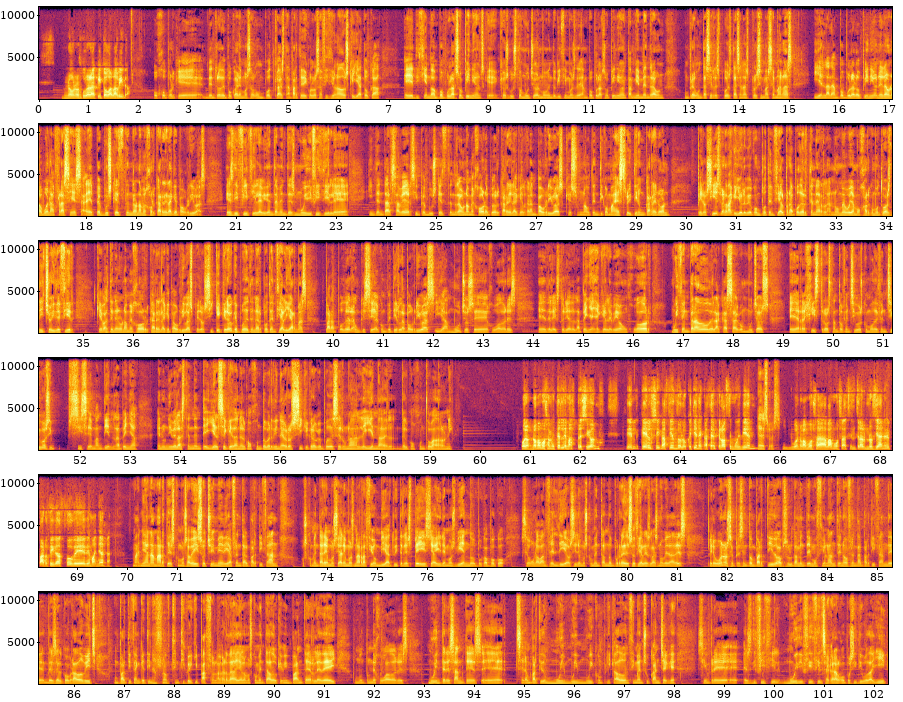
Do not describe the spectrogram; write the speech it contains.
no nos durará aquí toda la vida. Ojo, porque dentro de poco haremos algún podcast, aparte de con los aficionados, que ya toca eh, diciendo Unpopular Opinions, que, que, os gustó mucho el momento que hicimos de Unpopular Opinion. También vendrá un, un preguntas y respuestas en las próximas semanas. Y en la de Unpopular Opinion era una buena frase esa, ¿eh? Pep Busquets tendrá una mejor carrera que Pau Rivas. Es difícil, evidentemente es muy difícil eh, intentar saber si Pep Busquets tendrá una mejor o peor carrera que el gran Pau Rivas, que es un auténtico maestro y tiene un carrerón, pero sí es verdad que yo le veo con potencial para poder tenerla. No me voy a mojar como tú has dicho y decir que va a tener una mejor carrera que Pau Rivas, pero sí que creo que puede tener potencial y armas para poder, aunque sea, competirle a Pau Rivas y a muchos eh, jugadores eh, de la historia de la Peña, ya que le veo a un jugador muy centrado de la casa, con muchos eh, registros, tanto ofensivos como defensivos, y si se mantiene la peña en un nivel ascendente y él se queda en el conjunto verdinegro, sí que creo que puede ser una leyenda del, conjunto badaloní. Bueno, no vamos a meterle más presión, que él siga haciendo lo que tiene que hacer, que lo hace muy bien. Eso es. Y bueno, vamos a, vamos a centrarnos ya en el partidazo de, mañana. Mañana, martes, como sabéis, ocho y media frente al Partizan. Os comentaremos si haremos narración vía Twitter Space, ya iremos viendo poco a poco, según avance el día, os iremos comentando por redes sociales las novedades. Pero bueno, se presenta un partido absolutamente emocionante, ¿no? Frente al Partizan de, de Zelko Bradovic, un Partizan que tiene un auténtico equipazo, la verdad, ya lo hemos comentado, Kevin Panther, Ledey, un montón de jugadores muy interesantes, eh, será un partido muy, muy, muy complicado encima en su cancha que siempre eh, es difícil, muy difícil sacar algo positivo de allí,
